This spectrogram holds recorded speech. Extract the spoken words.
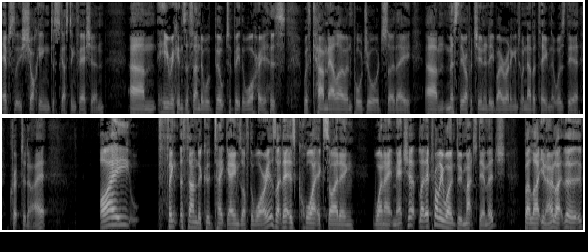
absolutely shocking, disgusting fashion, um, he reckons the Thunder were built to beat the Warriors with Carmelo and Paul George, so they um, missed their opportunity by running into another team that was their kryptonite. I think the Thunder could take games off the Warriors. Like that is quite exciting one eight matchup. Like they probably won't do much damage, but like you know, like the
